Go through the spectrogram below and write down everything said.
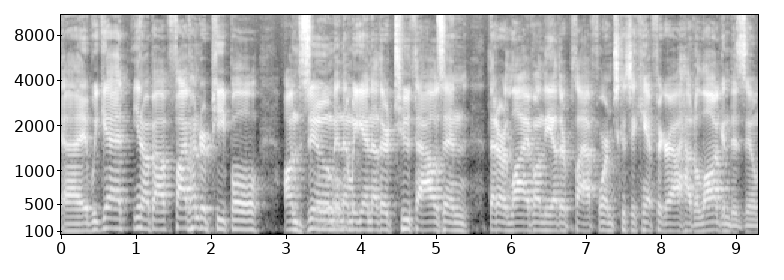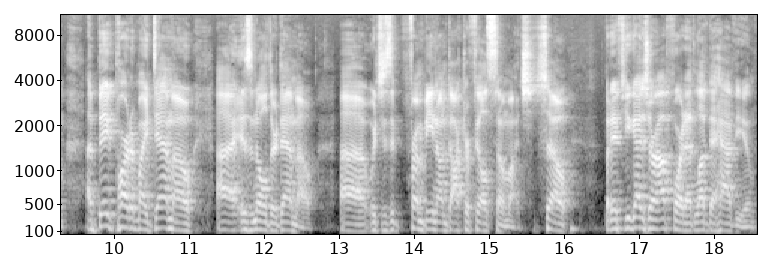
uh, we get you know about 500 people on Zoom, and then we get another 2,000 that are live on the other platforms because they can't figure out how to log into Zoom. A big part of my demo uh, is an older demo, uh, which is from being on Dr. Phil so much. So, but if you guys are up for it, I'd love to have you.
